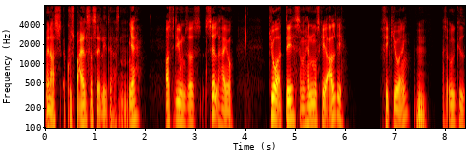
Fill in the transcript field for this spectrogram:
Men også at kunne spejle sig selv i det. Og sådan. Ja. Også fordi hun så selv har jo gjort det, som han måske aldrig fik gjort, ikke? Mm. Altså udgivet.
